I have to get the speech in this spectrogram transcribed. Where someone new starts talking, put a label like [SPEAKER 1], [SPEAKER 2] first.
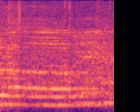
[SPEAKER 1] Costa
